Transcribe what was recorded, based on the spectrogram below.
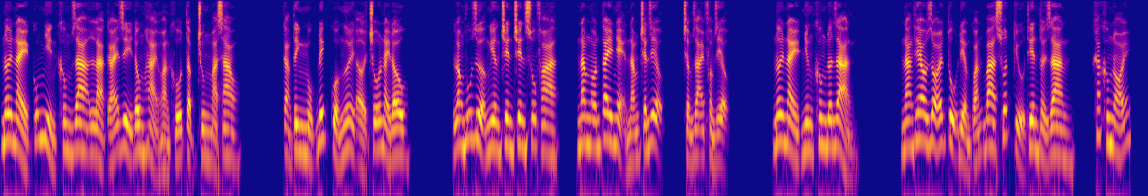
nơi này cũng nhìn không ra là cái gì Đông Hải hoàn khố tập trung mà sao. Cảm tình mục đích của ngươi ở chỗ này đâu? Long Vũ dựa nghiêng trên trên sofa, năm ngón tay nhẹ nắm chén rượu, chậm rãi phẩm rượu. Nơi này nhưng không đơn giản. Nàng theo dõi tụ điểm quán ba suốt cửu thiên thời gian, khác không nói,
